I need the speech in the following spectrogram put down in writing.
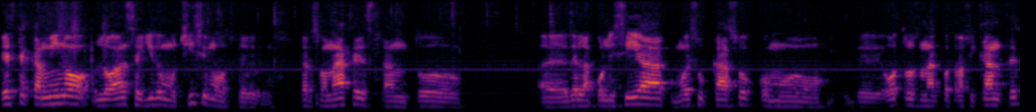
Este camino lo han seguido muchísimos personajes, tanto de la policía, como es su caso, como de otros narcotraficantes.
